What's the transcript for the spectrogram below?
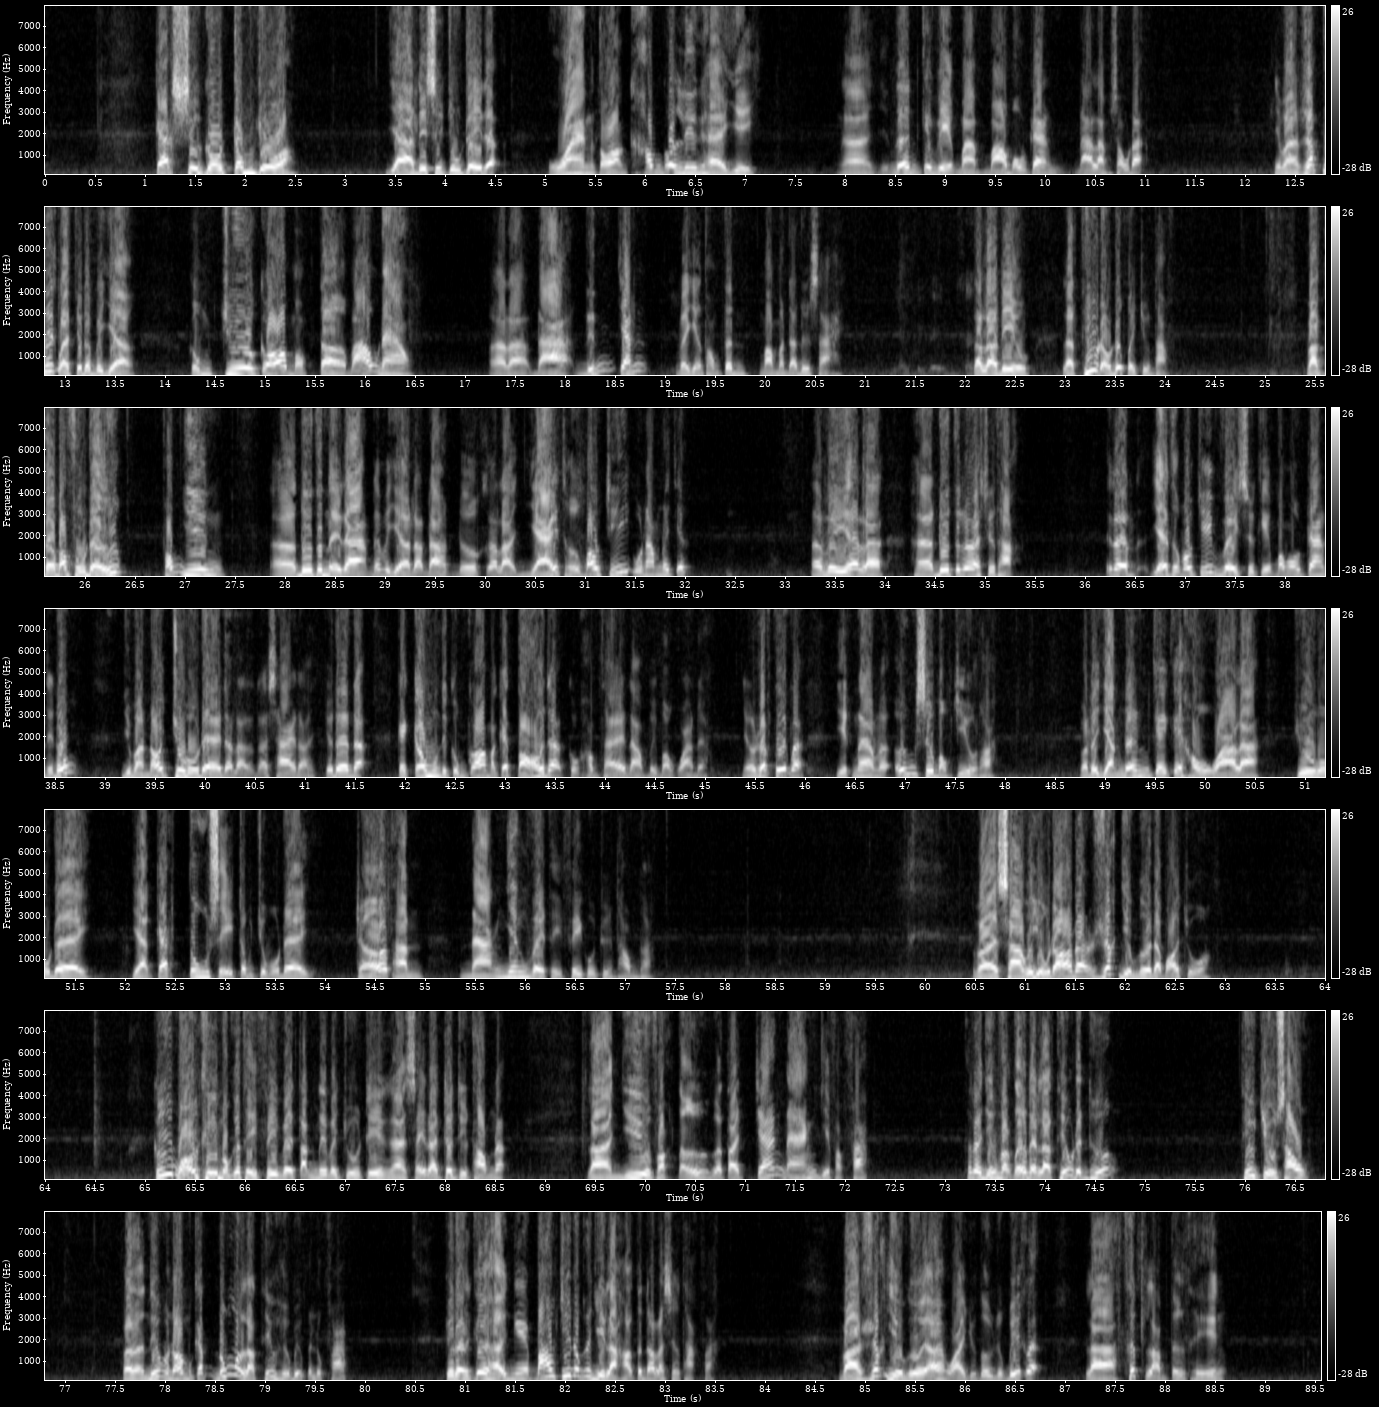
các sư cô trong chùa và đi sư trụ trì đó hoàn toàn không có liên hệ gì à, đến cái việc mà bảo mẫu trang đã làm xấu đó. Nhưng mà rất tiếc là cho đến bây giờ cũng chưa có một tờ báo nào là đã đính chánh về những thông tin mà mình đã đưa sai. Đó là điều là thiếu đạo đức về truyền thông. Và tờ báo phụ nữ phóng viên à, đưa tin này ra đến bây giờ đã, đã được là giải thưởng báo chí của năm đấy chứ. À, vì á, là à, đưa tin đó là sự thật. Thế là giải thưởng báo chí về sự kiện bóng mẫu trang thì đúng nhưng mà nói chua bộ đề đó là đã sai rồi. Cho nên đó cái công thì cũng có, mà cái tội đó cũng không thể nào bị bỏ qua được. Nhưng mà rất tiếc đó, Việt Nam là ứng xử một chiều thôi. Và nó dẫn đến cái cái hậu quả là chùa Bồ Đề và các tu sĩ trong chùa Bồ Đề trở thành nạn nhân về thị phi của truyền thông thôi. Và sau cái vụ đó đó, rất nhiều người đã bỏ chùa. Cứ mỗi khi một cái thị phi về tăng ni, về chùa triền à, xảy ra trên truyền thông đó là nhiều phật tử người ta chán nản về phật pháp. Thế là những phật tử này là thiếu định hướng, thiếu chiều sâu. Và là nếu mà nói một cách đúng là thiếu hiểu biết về luật pháp. Cho nên cứ hãy nghe báo chí nó cái gì là họ tin đó là sự thật thôi. Và rất nhiều người ở ngoài chúng tôi được biết đó là thích làm từ thiện.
